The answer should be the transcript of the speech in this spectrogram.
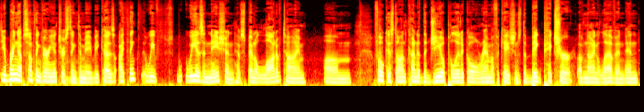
you bring up something very interesting to me because I think we've we as a nation have spent a lot of time um, focused on kind of the geopolitical ramifications, the big picture of 9/11, and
